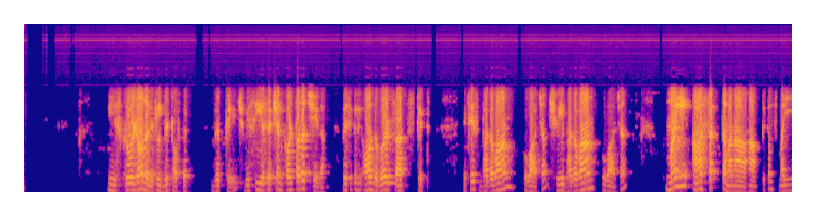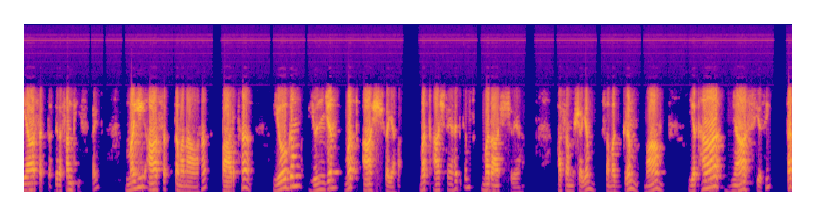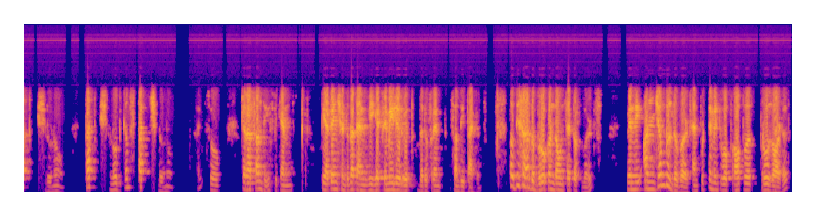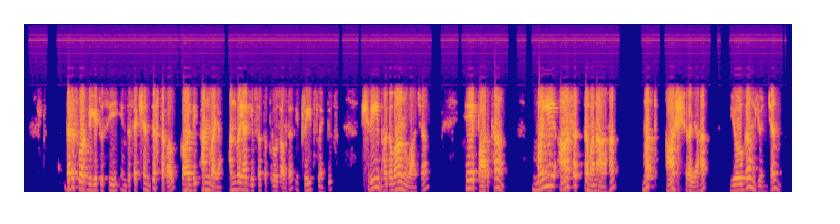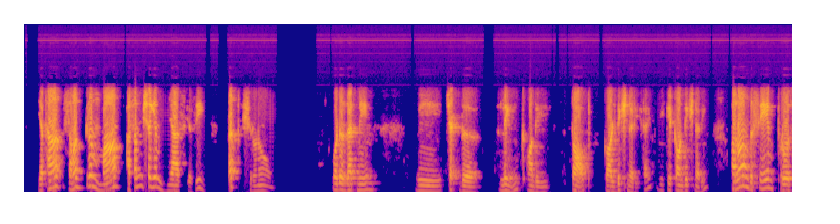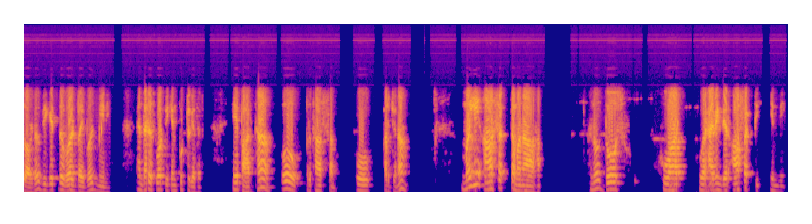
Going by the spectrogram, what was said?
We scroll down a little bit of the web page. We see a section called Padacheda. Basically, all the words are split. It says Bhagavan Uvacha, Shri Bhagavan Uvacha, Mayi Asakta Manaha becomes Mayasakta. There are sandhis, right? Mayi Asakta Manaha Partha Yogam Mat Ashrayaha. Mat Ashrayaha becomes Mad Ashrayaha. Asamshayam Samagram Mam Yatha Jnasyasi Tat Shrunu. Tat Shrunu becomes Tat Shrunu. Right? So there are sandhis. We can pay attention to that and we get familiar with the different sandhi patterns. Now these are the broken down set of words. When we unjumble the words and put them into a proper prose order, that is what we get to see in the section just above called the Anvaya. Anvaya gives us the prose order. It reads like this. Shri Bhagavan Vacha, He Partha, Mayi Asakta Manaha, Mat Ashrayah, Yogam Yunjan, Yatha Samagram Mam Asamshayam Jnasyasi, Tat Shrunu. What does that mean? We check the link on the top called dictionary, right? We click on dictionary. Along the same prose order, we get the word by word meaning. And that is what we can put together. Hey Partha, O Prathasam, O Arjuna, Mayi Asakta Manaha. You know, those who are who are having their asakti in me,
